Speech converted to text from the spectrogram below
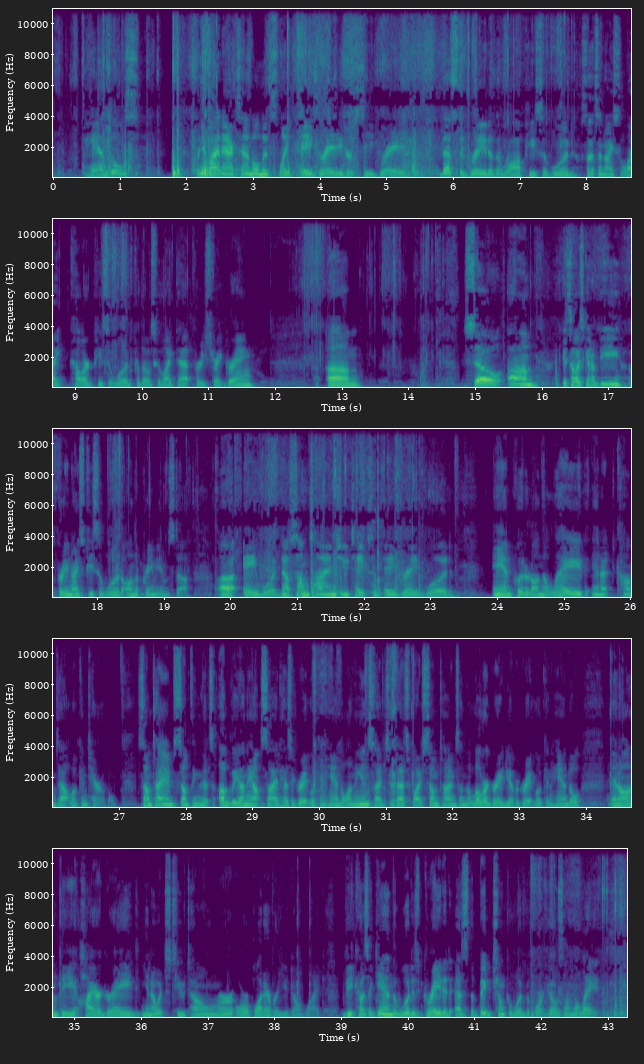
handles, when you buy an axe handle and it's like A grade or C grade, that's the grade of the raw piece of wood. So that's a nice light colored piece of wood for those who like that, pretty straight grain. Um, so um, it's always going to be a pretty nice piece of wood on the premium stuff. Uh, A wood. Now, sometimes you take some A grade wood and put it on the lathe and it comes out looking terrible. Sometimes something that's ugly on the outside has a great looking handle on the inside. So that's why sometimes on the lower grade, you have a great looking handle. And on the higher grade, you know, it's two-tone or, or whatever you don't like. Because again, the wood is graded as the big chunk of wood before it goes on the lathe.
